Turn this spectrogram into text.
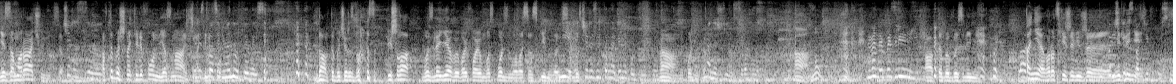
є заморачуються. через, е, А в тебе ж на телефон, я знаю, що на через 20 телефон. минут дивися. Да, в тебе через 20 пішла возле Єви, вайфаєм воспользувалася, скинула і Ні, все. Без... через інтернет я не пользуюсь. А, не У пользуйся. мене ж є робота. А, ну, У мене безліміт. а в тебе безліміт. Та ні, городський же він же Пиріжки, медленній. кстати, вкусні.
